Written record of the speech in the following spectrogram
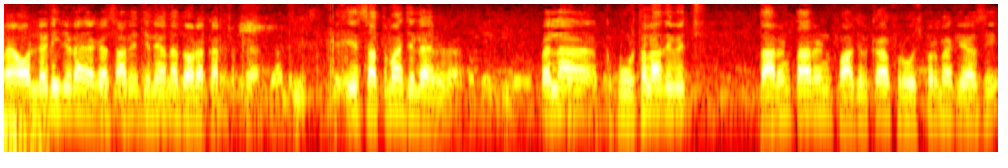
ਮੈਂ ਆਲਰੇਡੀ ਜਿਹੜਾ ਹੈਗਾ, ਸਾਰੇ ਜ਼ਿਲ੍ਹਿਆਂ ਦਾ ਦੌਰਾ ਕਰ ਚੁੱਕਿਆ। ਤੇ ਇਹ ਸੱਤਵਾਂ ਜ਼ਿਲ੍ਹਾ ਹੈ ਮੇਰਾ। ਪਹਿਲਾਂ ਕਪੂਰਥਲਾ ਦੇ ਵਿੱਚ ਤਾਰਨ ਫਾਜ਼ਿਲਕਾ ਫਿਰੋਜ਼ਪੁਰ ਮੈਂ ਗਿਆ ਸੀ।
